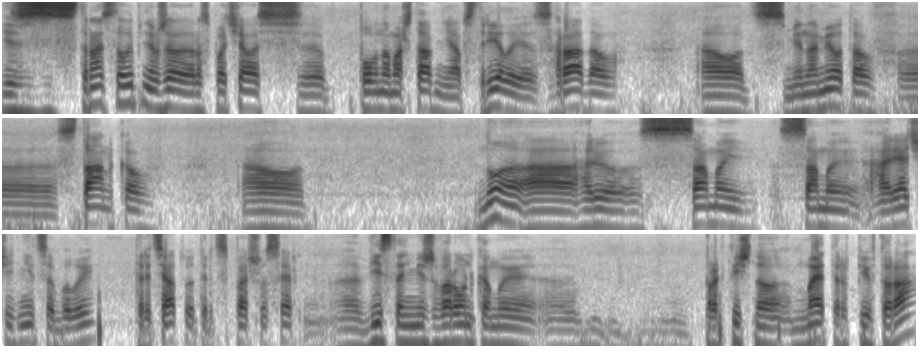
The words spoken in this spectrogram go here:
І з 13 липня вже розпочались е, повномасштабні обстріли з градів, от, з мінометів, е, з танків. От. Ну, а говорю, самі, самі гарячі дні це були 30-31 серпня. Е, Відстань між воронками е, практично метр півтора.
